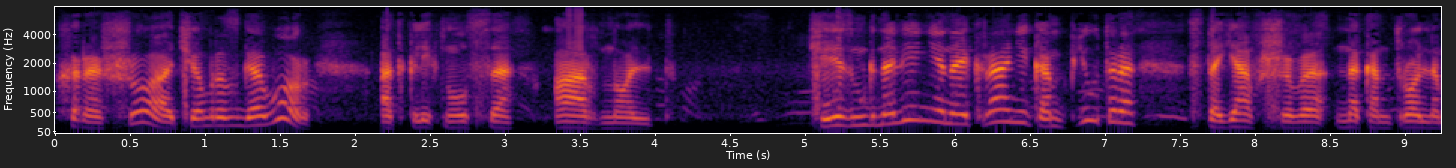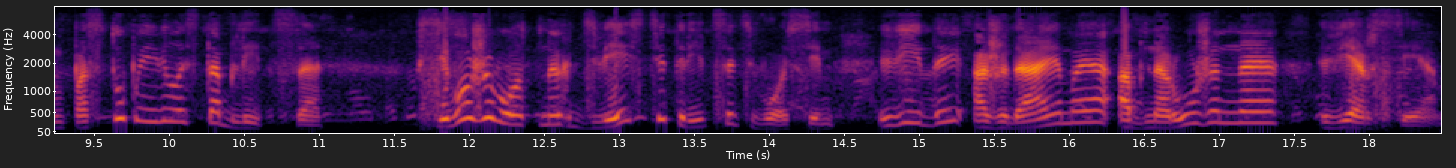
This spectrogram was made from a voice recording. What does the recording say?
Хорошо, о чем разговор? Откликнулся Арнольд. Через мгновение на экране компьютера, стоявшего на контрольном посту, появилась таблица – всего животных 238. Виды, ожидаемая, обнаруженная версия.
